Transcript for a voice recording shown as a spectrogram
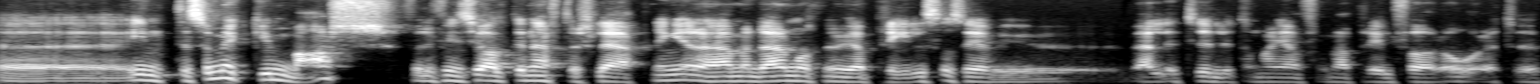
Eh, inte så mycket i mars, för det finns ju alltid en eftersläpning i det här. Men däremot nu i april så ser vi ju väldigt tydligt om man jämför med april förra året hur,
